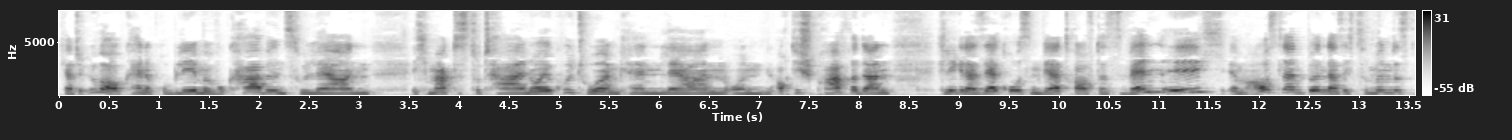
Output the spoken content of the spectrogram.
Ich hatte überhaupt keine Probleme, Vokabeln zu lernen. Ich mag das total, neue Kulturen kennenlernen und auch die Sprache dann ich lege da sehr großen Wert drauf, dass wenn ich im Ausland bin, dass ich zumindest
